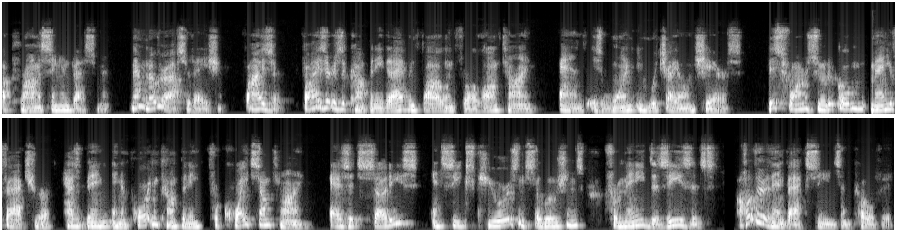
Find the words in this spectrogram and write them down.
a promising investment. Now, another observation Pfizer. Pfizer is a company that I've been following for a long time and is one in which I own shares. This pharmaceutical manufacturer has been an important company for quite some time as it studies and seeks cures and solutions for many diseases other than vaccines and COVID.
